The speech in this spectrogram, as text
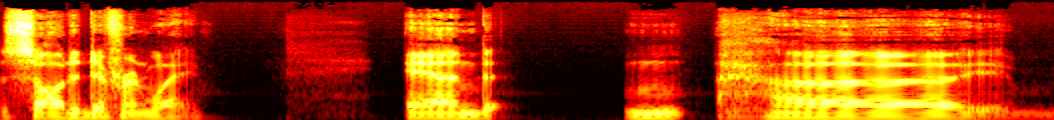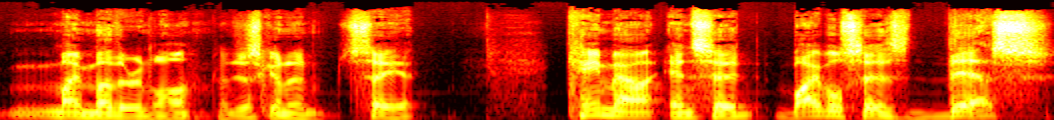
saw it a different way. And uh, my mother-in-law, I'm just going to say it, came out and said, "Bible says this,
